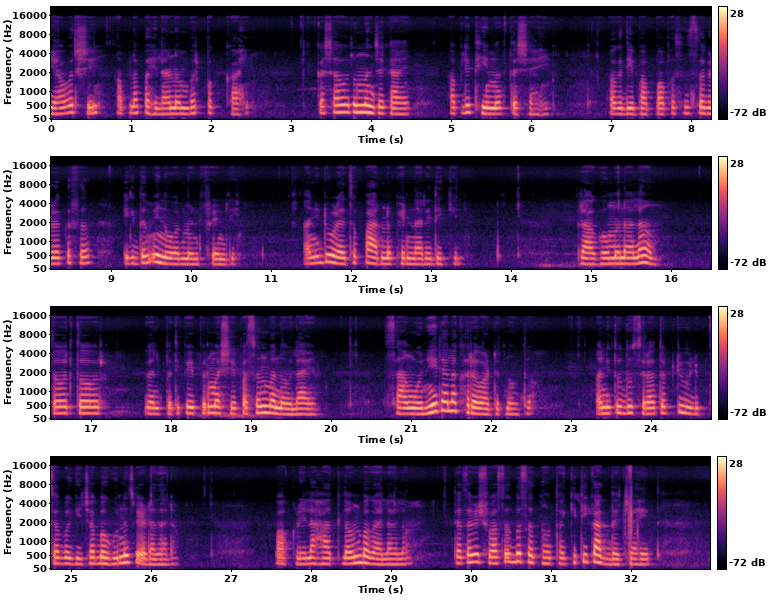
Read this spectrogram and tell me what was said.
यावर्षी आपला पहिला नंबर पक्का आहे. कशावरून म्हणजे काय? आपली थीमच तशी आहे. अगदी बाप्पापासून सगळं कसं एकदम इन्व्हायरमेंट फ्रेंडली आणि डोळ्याचं पारणं फेडणारे देखील. राघव म्हणाला तर तर गणपती पेपर मशेपासून बनवला आहे सांगूनही त्याला खरं वाटत नव्हतं. आणि तो दुसरा तर ट्युलिपचा बगीचा बघूनच वेडा झाला. पाकळीला हात लावून बघायला लागला. त्याचा विश्वासच बसत नव्हता किती कागदाचे आहेत.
